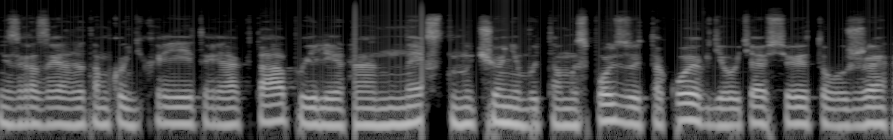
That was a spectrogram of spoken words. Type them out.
из разряда там какой-нибудь Create React App или э, Next, ну что-нибудь там используют такое, где у тебя все это уже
